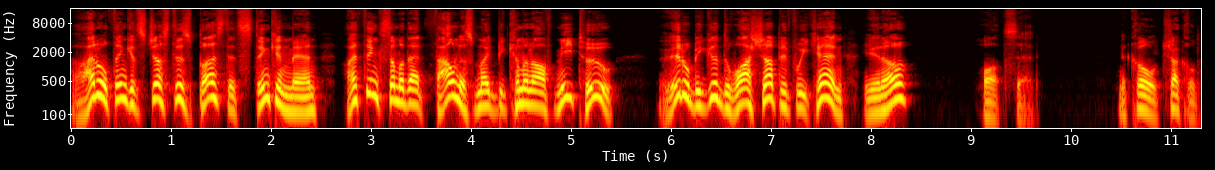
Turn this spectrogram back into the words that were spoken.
I don't think it's just this bus that's stinking, man. I think some of that foulness might be coming off me, too. It'll be good to wash up if we can, you know, Walt said. Nicole chuckled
